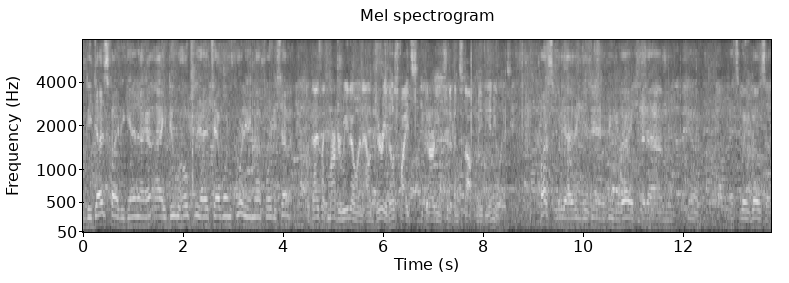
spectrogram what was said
If he does fight again, I, I do hope that it's at 140 and not 47. But guys like Margarito and Algieri, those fights you could argue should have been stopped maybe anyways. Possibly, I think you're, I think you're right, but um, you know, that's the way it goes. Uh,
